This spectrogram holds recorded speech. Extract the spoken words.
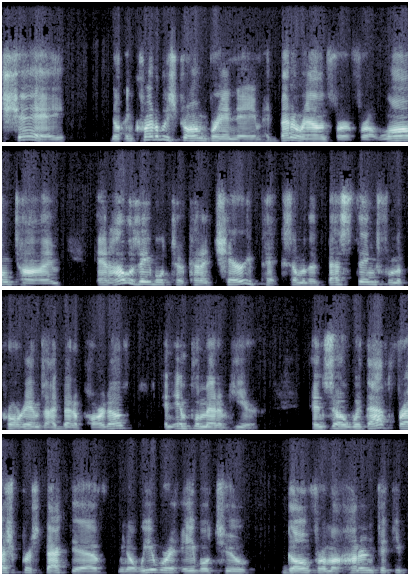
Shea, you know, incredibly strong brand name, had been around for for a long time, and I was able to kind of cherry pick some of the best things from the programs I'd been a part of and implement them here. And so, with that fresh perspective, you know, we were able to go from a 150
